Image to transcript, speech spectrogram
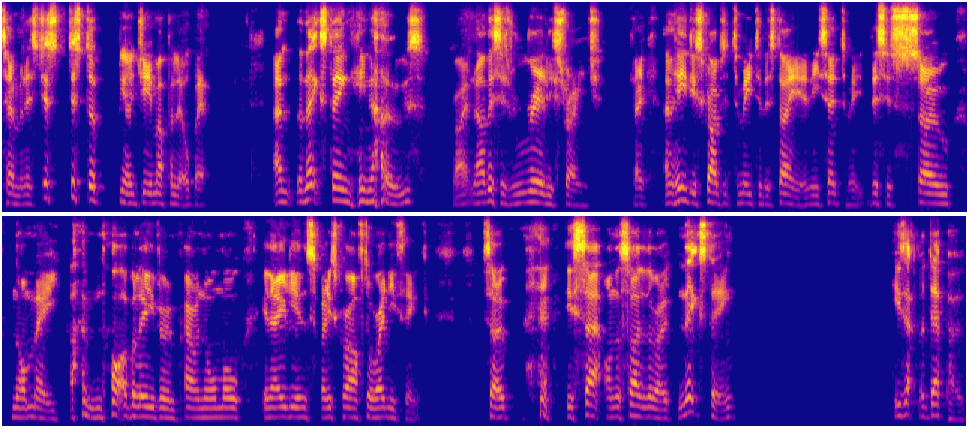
10 minutes just just to, you know, gym up a little bit. And the next thing he knows, right now, this is really strange. Okay. And he describes it to me to this day. And he said to me, This is so not me. I'm not a believer in paranormal, in alien spacecraft or anything. So he sat on the side of the road. Next thing, he's at the depot,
